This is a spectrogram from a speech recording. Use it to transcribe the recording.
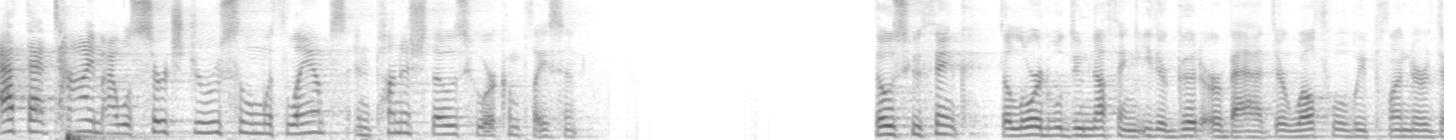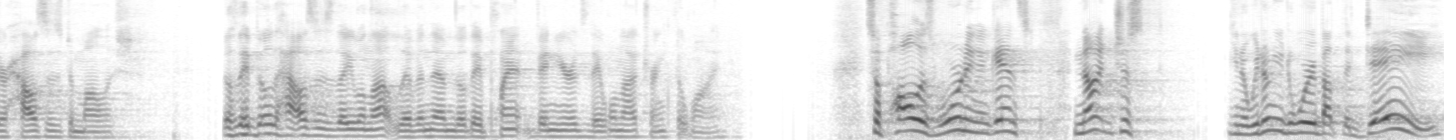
At that time, I will search Jerusalem with lamps and punish those who are complacent. Those who think the Lord will do nothing, either good or bad. Their wealth will be plundered, their houses demolished. Though they build houses, they will not live in them. Though they plant vineyards, they will not drink the wine. So Paul is warning against not just, you know, we don't need to worry about the day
